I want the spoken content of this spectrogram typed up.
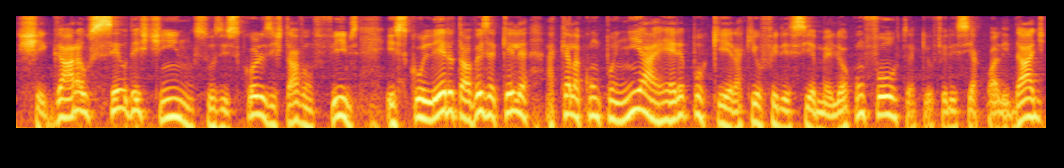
chegar ao seu destino. Suas escolhas estavam firmes. Escolheram talvez aquele, aquela companhia aérea porque era a que oferecia melhor conforto, a que oferecia qualidade,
